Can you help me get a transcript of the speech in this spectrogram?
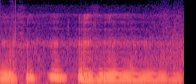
plant. Bang.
